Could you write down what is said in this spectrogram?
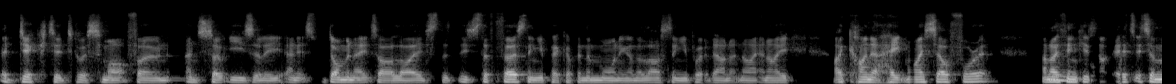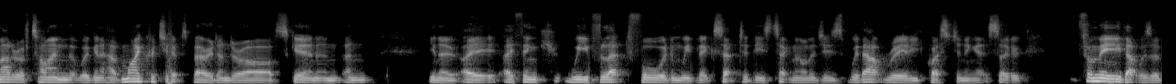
addicted to a smartphone and so easily and it dominates our lives it's the first thing you pick up in the morning and the last thing you put down at night and i i kind of hate myself for it and mm. i think it's, it's it's a matter of time that we're going to have microchips buried under our skin and and you know i i think we've leapt forward and we've accepted these technologies without really questioning it. So for me that was a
